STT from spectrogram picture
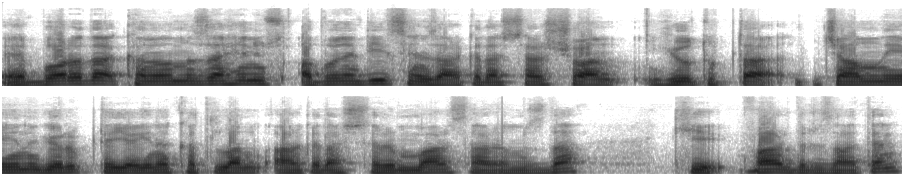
E, bu arada kanalımıza henüz abone değilseniz arkadaşlar şu an YouTube'da canlı yayını görüp de yayına katılan arkadaşlarım varsa aramızda ki vardır zaten.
